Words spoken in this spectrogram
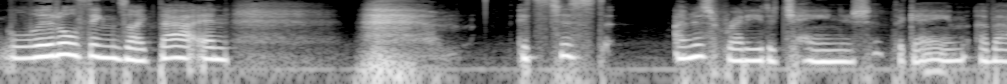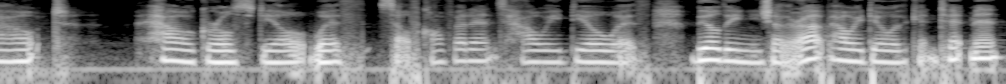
little things like that and it's just I'm just ready to change the game about how girls deal with self-confidence, how we deal with building each other up, how we deal with contentment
